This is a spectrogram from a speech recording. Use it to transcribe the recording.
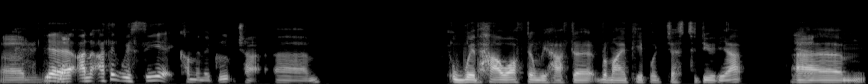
Um, yeah, and I think we see it come in the group chat um, with how often we have to remind people just to do the app. Yeah. Um,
